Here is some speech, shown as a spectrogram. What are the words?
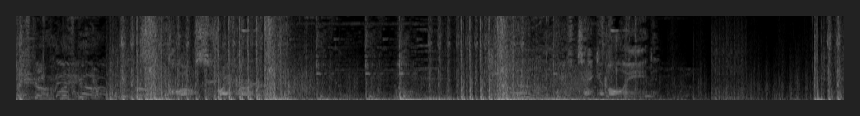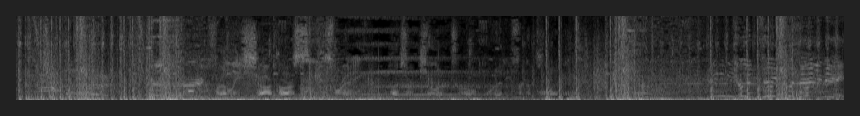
Let's go, let's go! Close. Fight harder. We've taken the lead. Friendly Shock RC is ready. Hunter killer drone ready for deployment. Contact with enemy.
